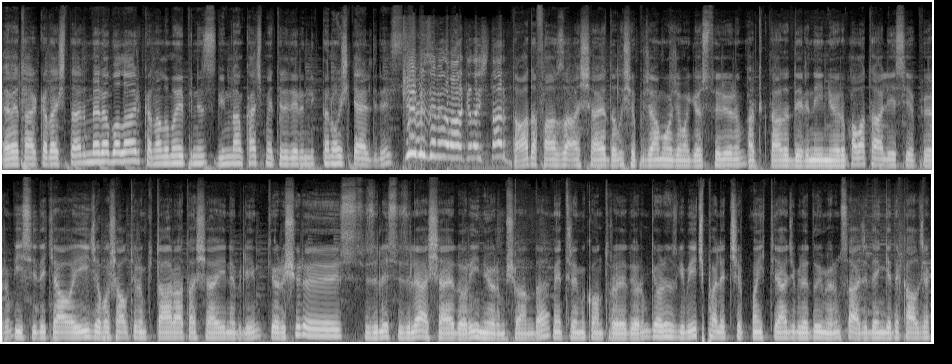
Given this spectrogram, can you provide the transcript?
Evet arkadaşlar merhabalar kanalıma hepiniz bilmem kaç metre derinlikten hoş geldiniz. Hepinize merhaba arkadaşlar. Daha da fazla aşağıya dalış yapacağımı hocama gösteriyorum. Artık daha da derine iniyorum. Hava tahliyesi yapıyorum. PC'deki havayı iyice boşaltıyorum ki daha rahat aşağıya inebileyim. Görüşürüz. Süzüle süzüle aşağıya doğru iniyorum şu anda. Metremi kontrol ediyorum. Gördüğünüz gibi hiç palet çırpma ihtiyacı bile duymuyorum. Sadece dengede kalacak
